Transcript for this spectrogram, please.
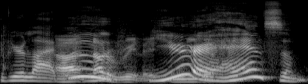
if you're like, Uh, not really. You're Neither. handsome.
